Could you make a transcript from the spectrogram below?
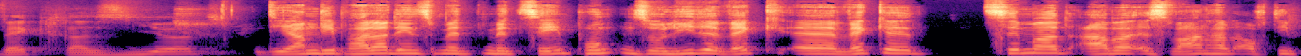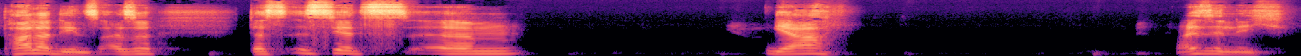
wegrasiert. Die haben die Paladins mit, mit zehn Punkten solide weg, äh, weggezimmert, aber es waren halt auch die Paladins. Also, das ist jetzt, ähm, ja, weiß ich nicht.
